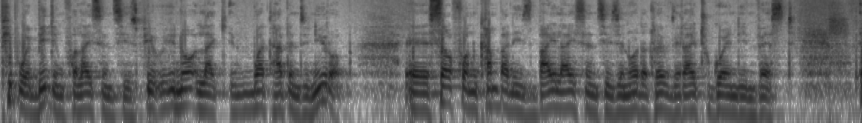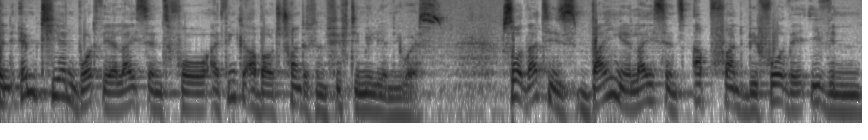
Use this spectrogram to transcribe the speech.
people were bidding for licenses. People, you know, like what happens in Europe. Uh, cell phone companies buy licenses in order to have the right to go and invest. And MTN bought their license for I think about 250 million US. So that is buying a license upfront before they even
